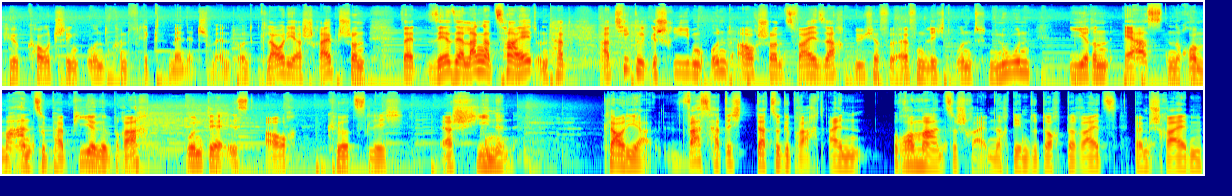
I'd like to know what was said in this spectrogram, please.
für Coaching und Konfliktmanagement. Und Claudia schreibt schon seit sehr, sehr langer Zeit und hat Artikel geschrieben und auch schon zwei Sachbücher veröffentlicht und nun ihren ersten Roman zu Papier gebracht. Und der ist auch kürzlich erschienen. Claudia, was hat dich dazu gebracht, einen Roman zu schreiben, nachdem du doch bereits beim Schreiben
